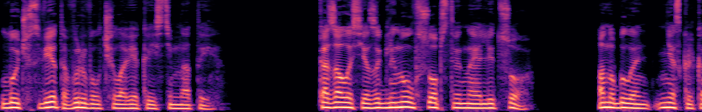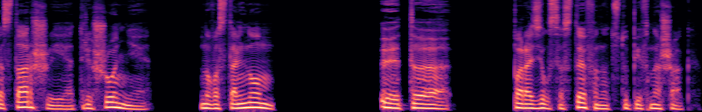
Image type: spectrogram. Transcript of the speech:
Луч света вырвал человека из темноты. Казалось, я заглянул в собственное лицо. Оно было несколько старше и отрешеннее, но в остальном... «Это...» — поразился Стефан, отступив на шаг.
